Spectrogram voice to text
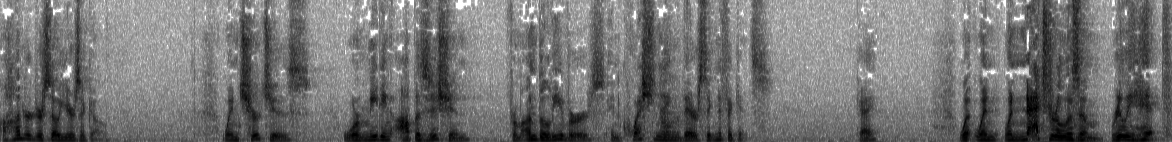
a um, hundred or so years ago when churches were meeting opposition from unbelievers and questioning their significance. Okay? When, when, when naturalism really hit,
